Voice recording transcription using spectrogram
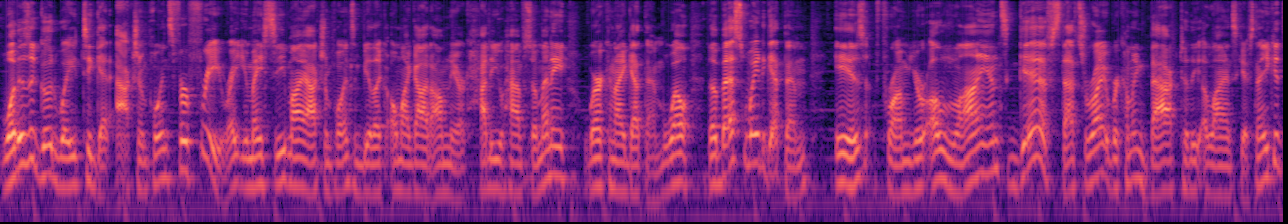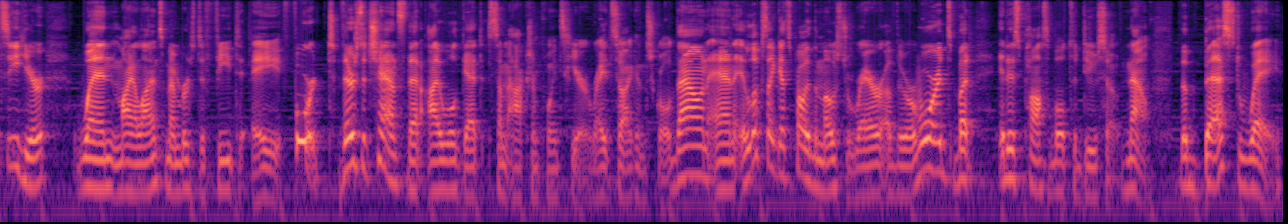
what is a good way to get action points for free right? You may see my action points and be like oh my god omniarch how do you have so many? Where can I get them? Well the best way to get them is from your alliance gifts. That's right we're coming back to the alliance gifts. Now you can see here when my alliance members defeat a fort there's a chance that I will get some action points here right? So I can scroll down and it looks like it's probably the most rare of the rewards but it is possible to do so. Now the best way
